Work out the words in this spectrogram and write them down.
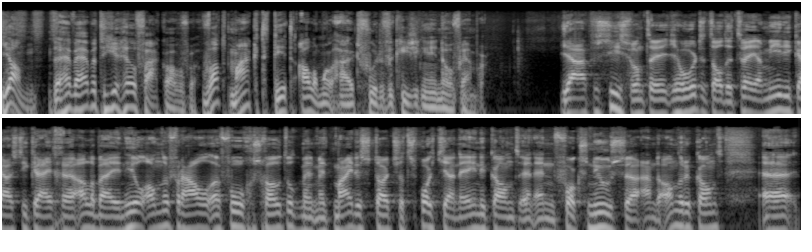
Jan, we hebben het hier heel vaak over. Wat maakt dit allemaal uit voor de verkiezingen in november? Ja, precies. Want uh, je hoort het al, de twee Amerika's die krijgen allebei een heel ander verhaal uh, voorgeschoteld. Met, met Midas Touch, dat spotje aan de ene kant, en, en Fox News uh, aan de andere kant. er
